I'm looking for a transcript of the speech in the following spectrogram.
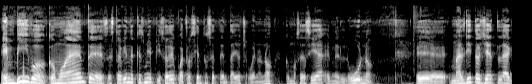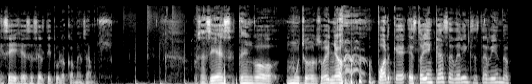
En vivo, como antes. Estoy viendo que es mi episodio 478. Bueno, no, como se hacía en el 1. Eh, maldito jet lag. Sí, ese es el título. Comenzamos. Pues así es, tengo mucho sueño porque estoy en casa de alguien que se está riendo.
